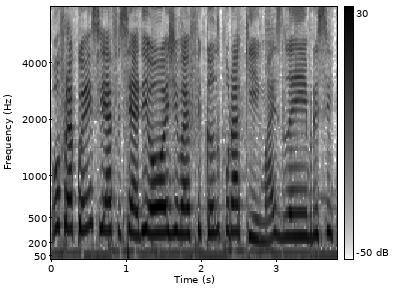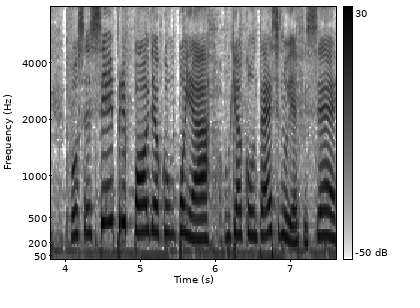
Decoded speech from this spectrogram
O Frequência FCE de hoje vai ficando por aqui, mas lembre-se, você sempre pode acompanhar o que acontece no IFCE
